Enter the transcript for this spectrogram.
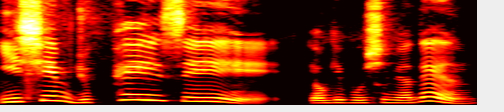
26페이지 여기 보시면은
